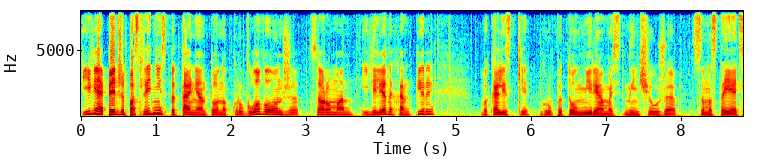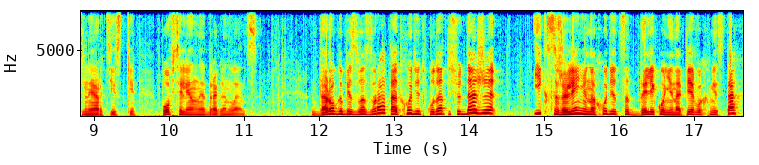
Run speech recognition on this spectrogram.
Или, опять же, последнее испытание Антона Круглова, он же Саруман, и Елены Ханпиры, вокалистки группы Тол Мириам, а с- нынче уже самостоятельной артистки, по вселенной Dragonlance. Дорога без возврата отходит куда-то сюда же и, к сожалению, находится далеко не на первых местах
